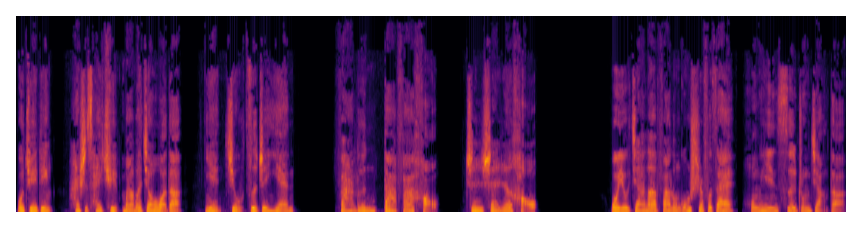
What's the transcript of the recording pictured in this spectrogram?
我决定还是采取妈妈教我的念九字真言：“法轮大法好，真善人好。”我又加了法轮功师傅在红银寺中讲的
